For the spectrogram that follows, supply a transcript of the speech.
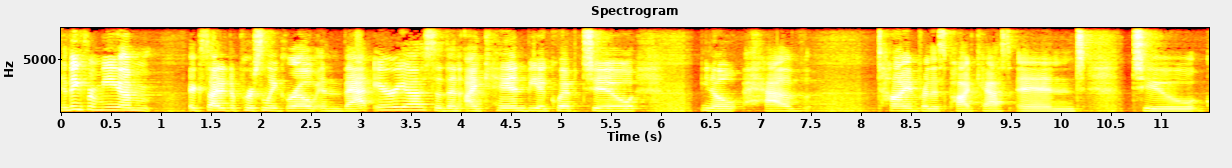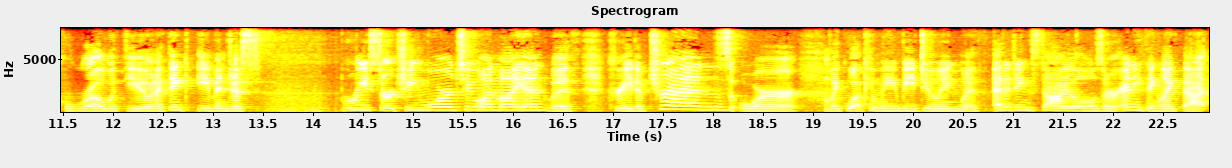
I think for me, I'm excited to personally grow in that area so then I can be equipped to, you know, have time for this podcast and to grow with you. And I think even just researching more too on my end with creative trends or like what can we be doing with editing styles or anything like that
